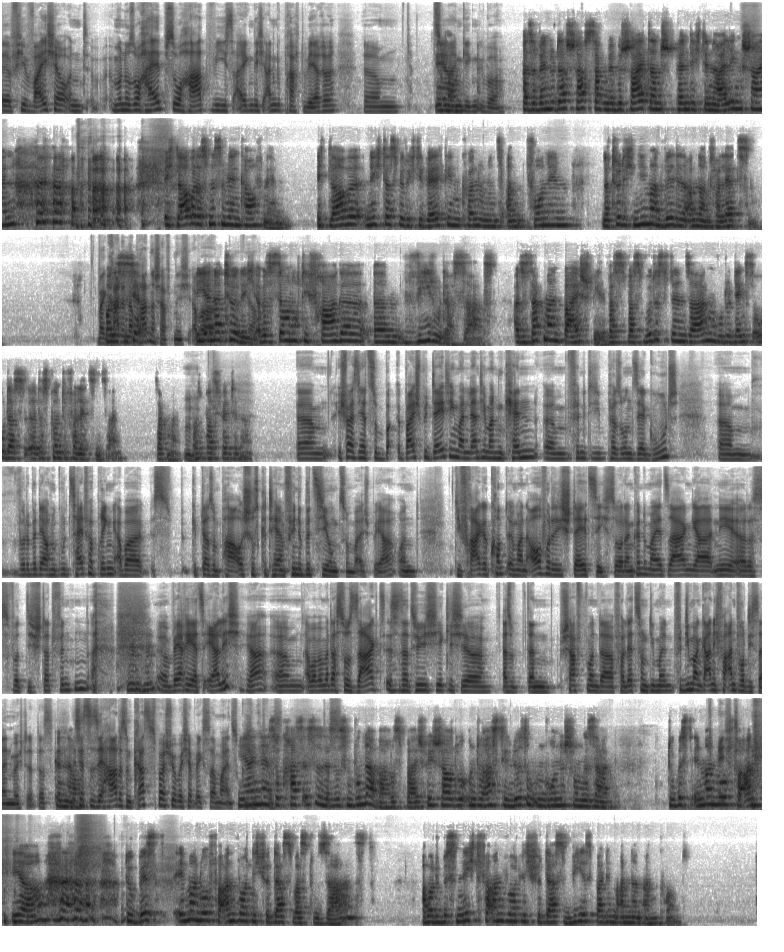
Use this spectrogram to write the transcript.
viel weicher und immer nur so halb so hart, wie es eigentlich angebracht wäre, ähm, zu ja. meinem Gegenüber. Also wenn du das schaffst, sag mir Bescheid, dann spende ich den Heiligenschein. ich glaube, das müssen wir in Kauf nehmen. Ich glaube nicht, dass wir durch die Welt gehen können und uns an, vornehmen, natürlich niemand will den anderen verletzen. Weil gerade in der ja, Partnerschaft nicht. Aber, ja, natürlich. Ja. Aber es ist immer noch die Frage, ähm, wie du das sagst. Also sag mal ein Beispiel. Was, was würdest du denn sagen, wo du denkst, oh, das, äh, das könnte verletzend sein? Sag mal, mhm. was, was fällt dir da? Ähm, ich weiß nicht, jetzt zum Beispiel Dating, man lernt jemanden kennen, ähm, findet die Person sehr gut, ähm, würde mit der auch eine gute Zeit verbringen, aber es gibt da so ein paar Ausschusskriterien für eine Beziehung zum Beispiel, ja. Und die Frage kommt irgendwann auf oder die stellt sich. So, dann könnte man jetzt sagen, ja, nee, äh, das wird nicht stattfinden. Mhm. Äh, wäre jetzt ehrlich, ja. Ähm, aber wenn man das so sagt, ist es natürlich jegliche, also dann schafft man da Verletzungen, die man, für die man gar nicht verantwortlich sein möchte. Das genau. ist jetzt ein sehr hartes und krasses Beispiel, aber ich habe extra mal eins gesucht. Ja, so krass ist es. Das ist ein wunderbares Beispiel. Schau, du, und du hast die Lösung im Grunde schon gesagt. Du bist immer nur ja, du bist immer nur verantwortlich für das, was du sagst, aber du bist nicht verantwortlich für das, wie es bei dem anderen ankommt.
